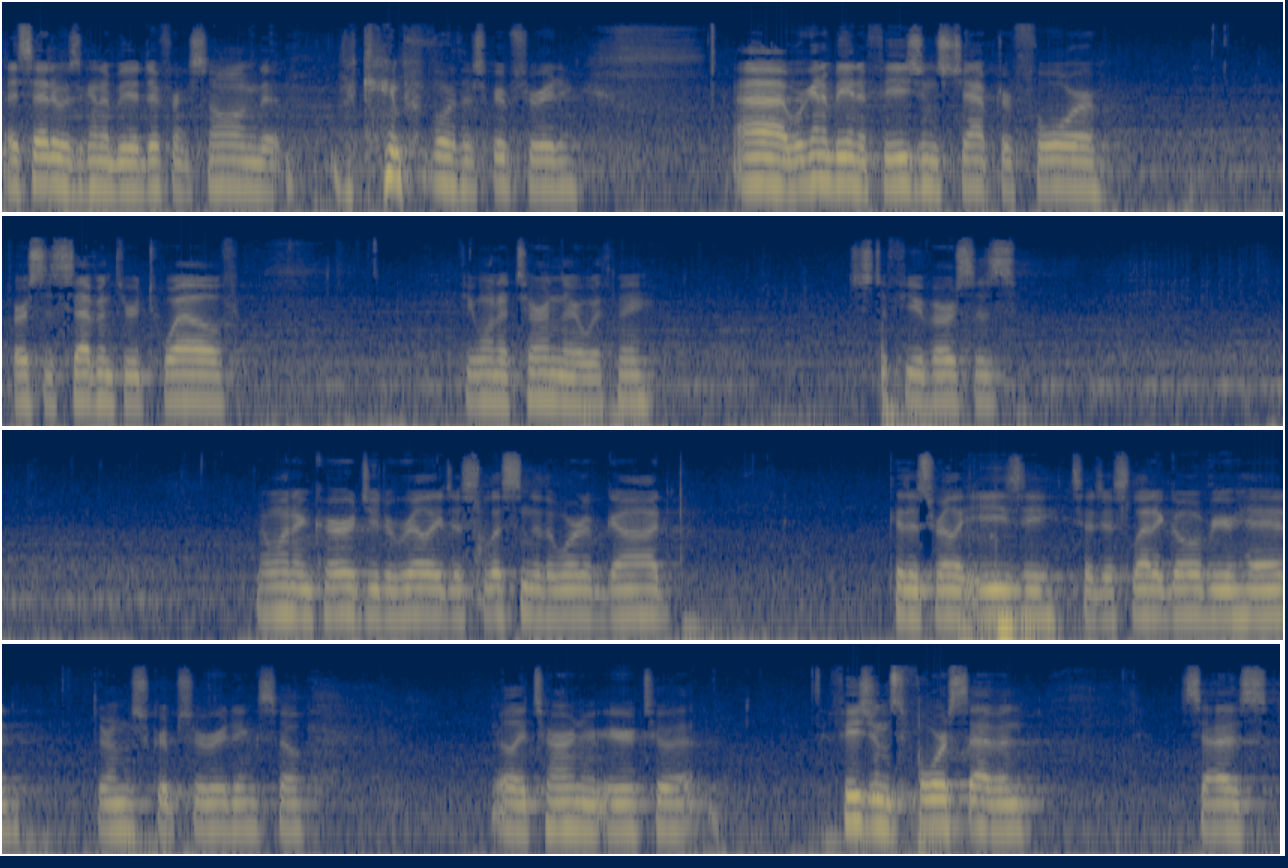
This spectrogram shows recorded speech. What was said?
They said it was going to be a different song that came before the scripture reading. Uh, we're going to be in Ephesians chapter 4, verses 7 through 12. If you want to turn there with me, just a few verses. I want to encourage you to really just listen to the Word of God because it's really easy to just let it go over your head during the scripture reading. So, really turn your ear to it. Ephesians 4 7 says,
